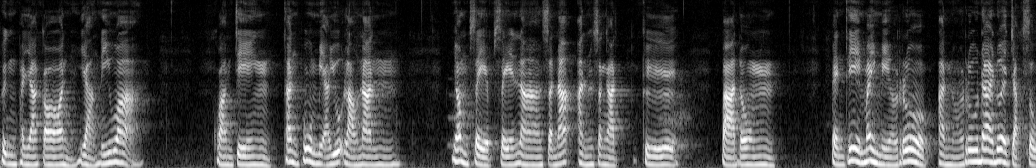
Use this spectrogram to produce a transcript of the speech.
พึงพยากรณ์อย่างนี้ว่า ความจริงท่านผู้มีอายุเหล่านั้น ย่อมเสพเสนาสนะอันสงัดคือป่าดง เป็นที่ไม่มีรูปอันรู้ได้ด้วยจักษุ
